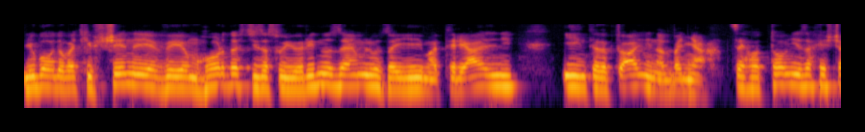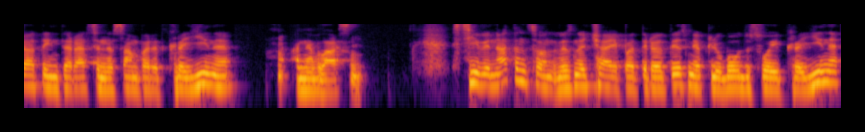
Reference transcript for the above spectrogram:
Любов до батьківщини є виявом гордості за свою рідну землю, за її матеріальні і інтелектуальні надбання. Це готовність захищати інтереси насамперед країни, а не власні. Стівен Натансон визначає патріотизм як любов до своєї країни,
